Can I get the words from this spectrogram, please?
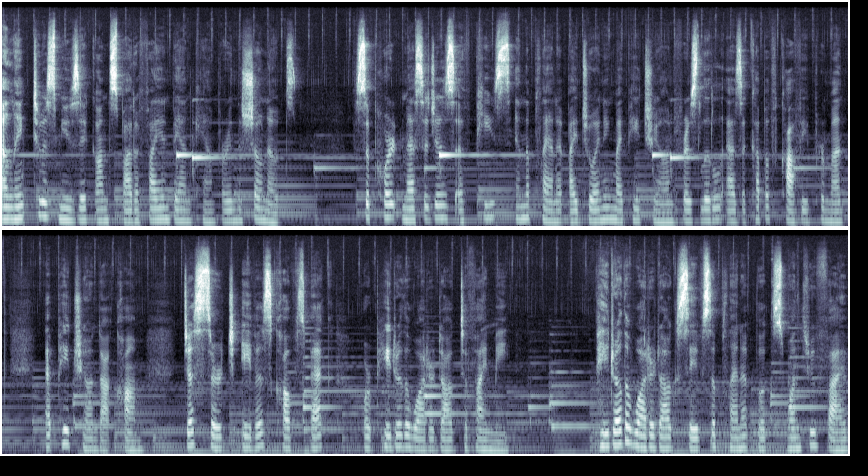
A link to his music on Spotify and Bandcamp are in the show notes. Support messages of peace in the planet by joining my Patreon for as little as a cup of coffee per month at patreon.com. Just search Ava's Kalfsbeck or Pedro the Water Dog to find me. Pedro the Water Dog Saves the Planet books 1 through 5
